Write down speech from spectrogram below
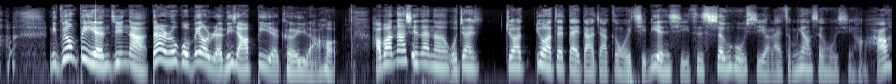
你不用闭眼睛呐，当然如果没有人，你想要闭也可以啦。哈，好吧，那现在呢，我就在就要又要再带大家跟我一起练习一次深呼吸啊，来，怎么样深呼吸？哈，好，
